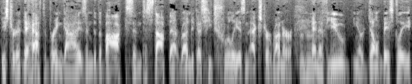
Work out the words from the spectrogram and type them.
these. They have to bring guys into the box and to stop that run because he truly is an extra runner. Mhm. And if you, you know, don't basically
